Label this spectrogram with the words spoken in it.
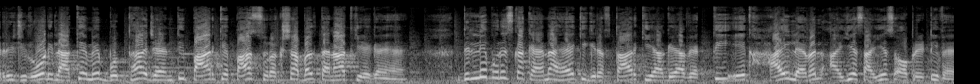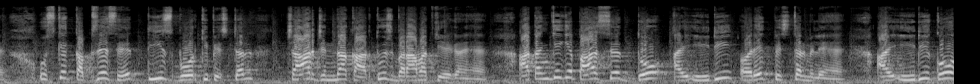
रिज रोड इलाके में बुद्धा जयंती पार्क के पास सुरक्षा बल तैनात किए गए हैं। दिल्ली पुलिस का कहना है कि गिरफ़्तार किया गया व्यक्ति एक हाई लेवल आईएसआईएस ऑपरेटिव है। उसके कब्जे से 30 बोर की पिस्टल, चार ज़िंदा कारतूस बरामद किए गए हैं। आतंकी के पास से दो आईईडी और एक पिस्टल मिले हैं। आईईडी को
